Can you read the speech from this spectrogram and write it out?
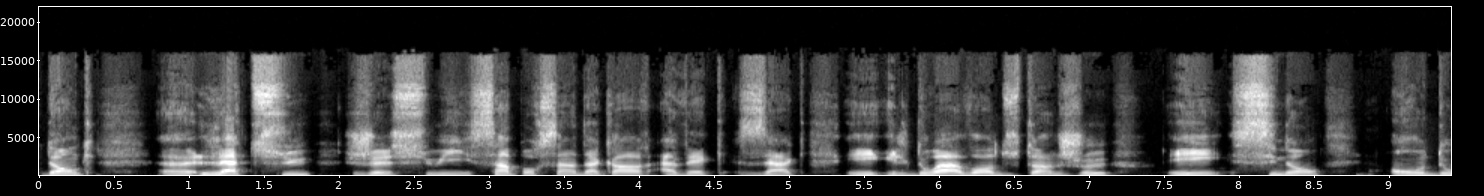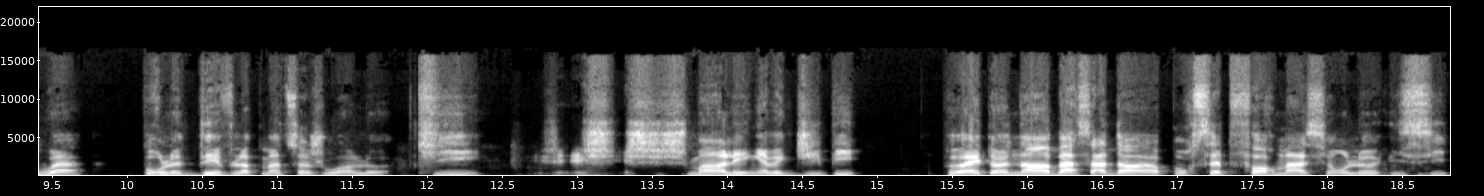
Donc, là-dessus, je suis 100% d'accord avec Zach et il doit avoir du temps de jeu. Et sinon, on doit pour le développement de ce joueur-là, qui, je, m'enligne avec GP, peut être un ambassadeur pour cette formation-là ici.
